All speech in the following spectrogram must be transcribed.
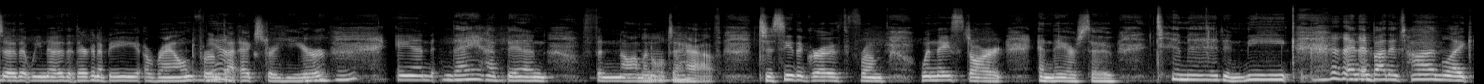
so that we know that they're going to be around for Yeah. that extra year, and they have been phenomenal to have to see the growth from when they start and they are so timid and meek and then by the time like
